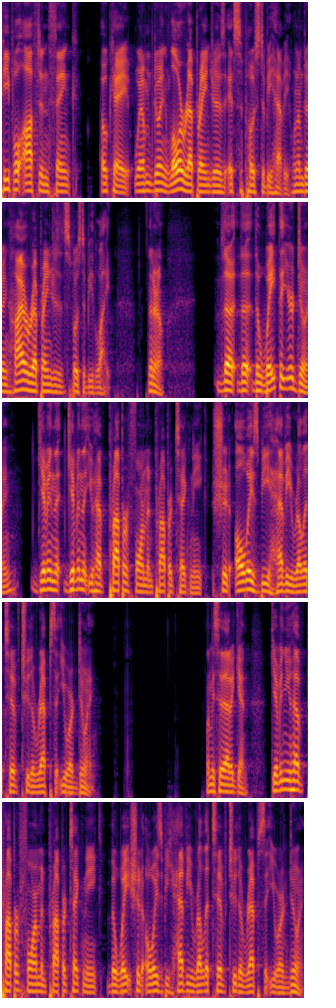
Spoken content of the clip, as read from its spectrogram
people often think, okay, when I'm doing lower rep ranges, it's supposed to be heavy. When I'm doing higher rep ranges, it's supposed to be light. No, no, no. The the the weight that you're doing, given that given that you have proper form and proper technique, should always be heavy relative to the reps that you are doing. Let me say that again. Given you have proper form and proper technique, the weight should always be heavy relative to the reps that you are doing.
